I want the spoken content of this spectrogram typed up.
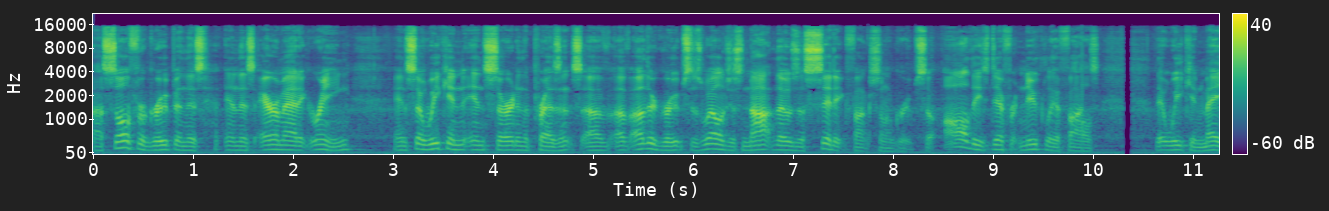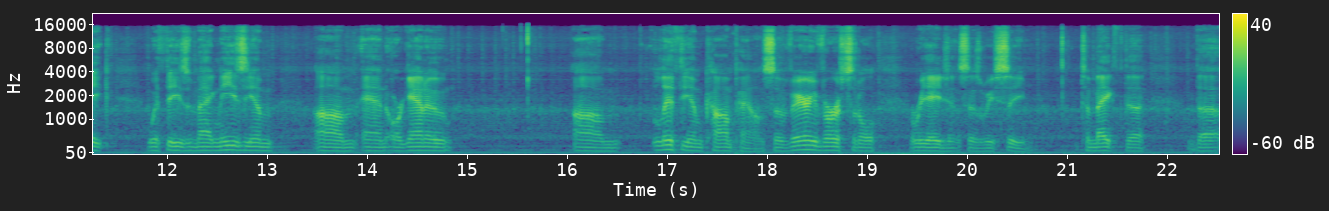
a sulfur group in this, in this aromatic ring and so we can insert in the presence of, of other groups as well, just not those acidic functional groups. So all these different nucleophiles that we can make with these magnesium um, and organo um, lithium compounds. So very versatile reagents as we see to make the, the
